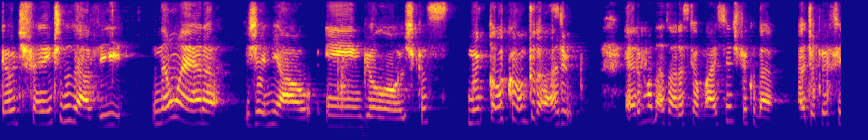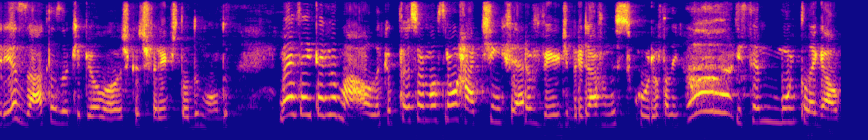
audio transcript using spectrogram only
eu, diferente do Davi, não era genial em biológicas, muito pelo contrário. Era uma das áreas que eu mais tinha dificuldade. Eu preferia exatas do que biológicas, diferente de todo mundo. Mas aí teve uma aula que o professor mostrou um ratinho que era verde, brilhava no escuro. Eu falei, ah, isso é muito legal.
